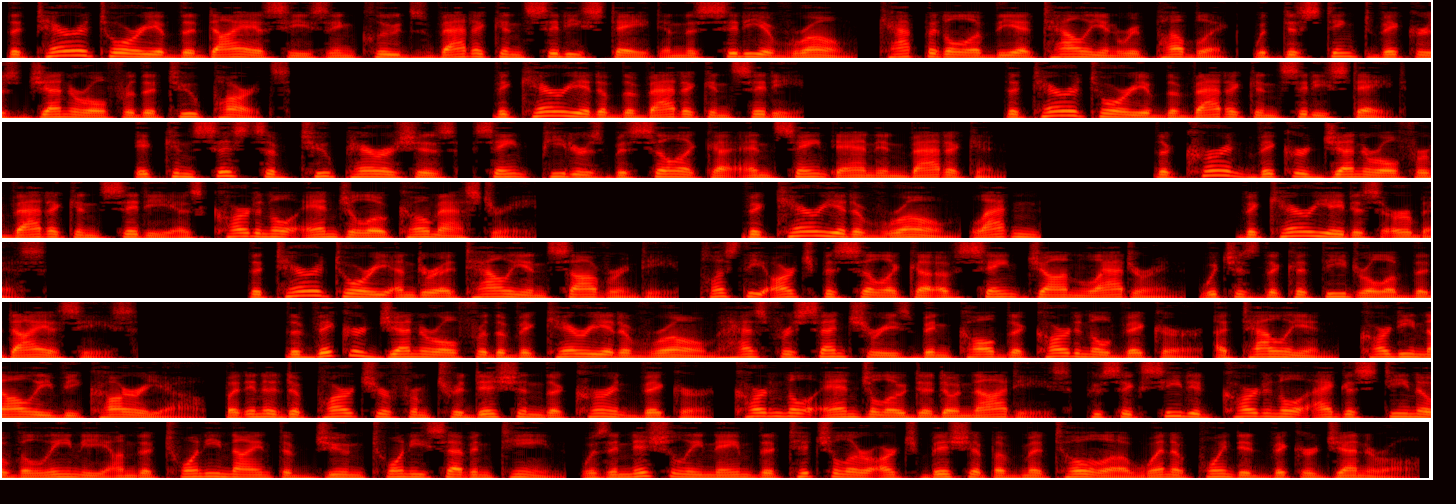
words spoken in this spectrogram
the territory of the diocese includes Vatican City-State and the City of Rome, capital of the Italian Republic, with distinct vicars general for the two parts. Vicariate of the Vatican City The territory of the Vatican City-State. It consists of two parishes, St. Peter's Basilica and St. Anne in Vatican. The current Vicar General for Vatican City is Cardinal Angelo Comastri. Vicariate of Rome Latin Vicariatus Urbis The territory under Italian sovereignty, plus the Archbasilica of St. John Lateran, which is the cathedral of the diocese. The Vicar General for the Vicariate of Rome has for centuries been called the Cardinal Vicar Italian, Cardinale Vicario, but in a departure from tradition the current vicar, Cardinal Angelo de Donatis, who succeeded Cardinal Agostino Vallini on 29 June 2017, was initially named the titular Archbishop of Mottola when appointed Vicar General.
